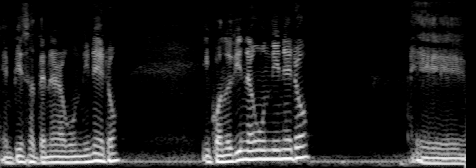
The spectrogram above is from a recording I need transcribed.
empieza a tener algún dinero. Y cuando tiene algún dinero, eh,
